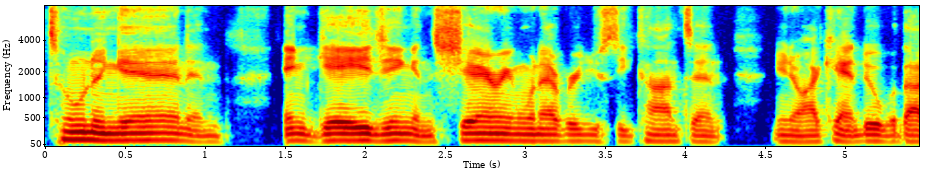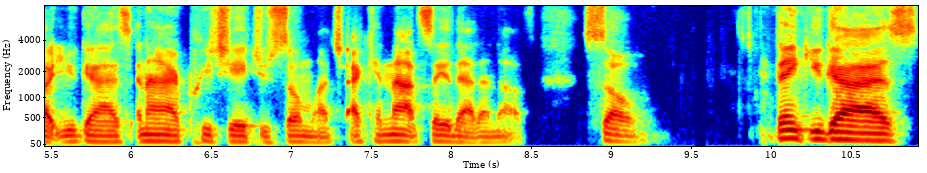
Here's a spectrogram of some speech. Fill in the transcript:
tuning in and engaging and sharing whenever you see content. You know, I can't do it without you guys. And I appreciate you so much. I cannot say that enough. So thank you guys.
